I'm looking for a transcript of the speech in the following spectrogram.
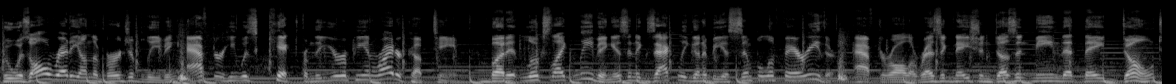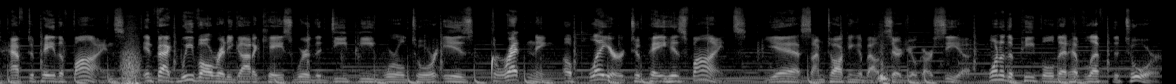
who was already on the verge of leaving after he was kicked from the European Ryder Cup team. But it looks like leaving isn't exactly going to be a simple affair either. After all, a resignation doesn't mean that they don't have to pay the fines. In fact, we've already got a case where the DP World Tour is threatening a player to pay his fines. Yes, I'm talking about Sergio Garcia, one of the people that have left the tour,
